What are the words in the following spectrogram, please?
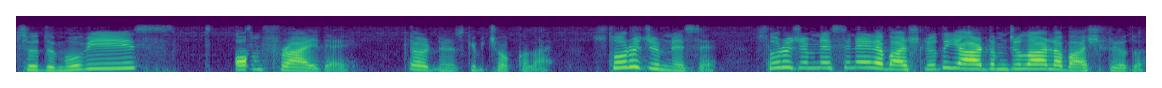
to the movies on Friday. Gördüğünüz gibi çok kolay. Soru cümlesi. Soru cümlesi neyle başlıyordu? Yardımcılarla başlıyordu.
